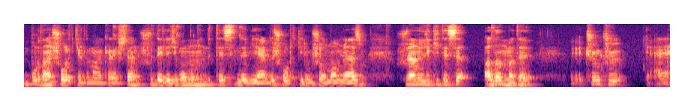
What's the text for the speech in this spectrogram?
buradan short girdim arkadaşlar. Şu delici mumun litesinde bir yerde short girmiş olmam lazım. Şuranın likiditesi alınmadı. E, Çünkü yani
